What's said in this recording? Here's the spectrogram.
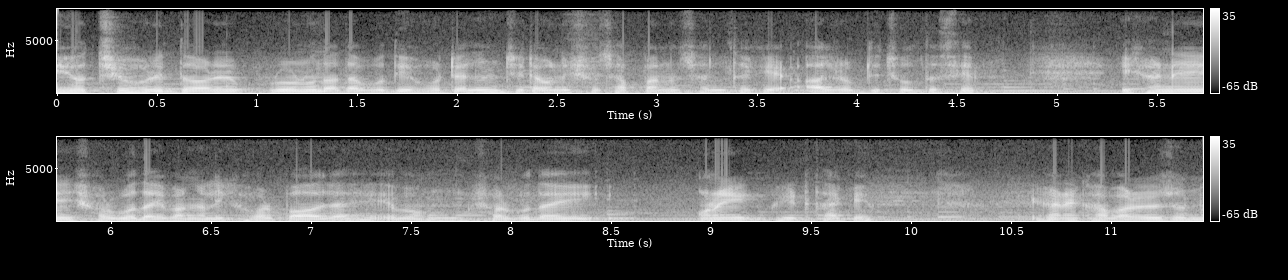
এই হচ্ছে হরিদ্বারের পুরনো দাদাবদি হোটেল, যেটা উনিশশো ছাপ্পান্ন সাল থেকে আজ অবধি চলতেছে। এখানে সর্বদাই বাঙালি খাবার পাওয়া যায় এবং সর্বদাই অনেক ভিড় থাকে। এখানে খাবারের জন্য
